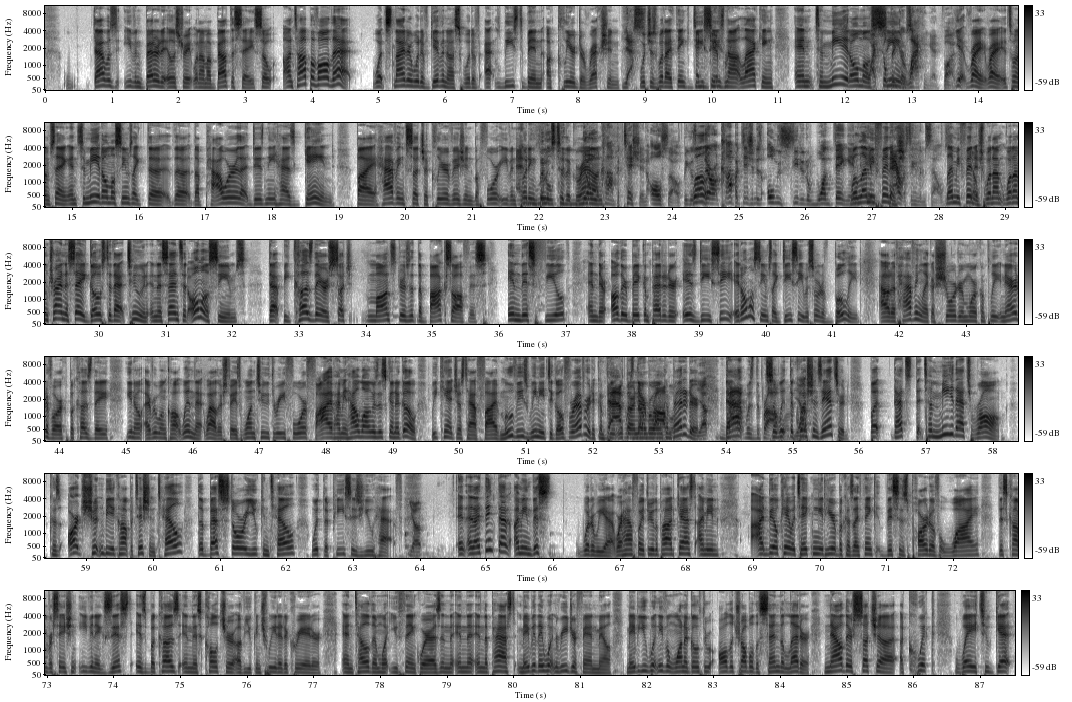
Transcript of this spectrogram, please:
that was even better to illustrate what I'm about to say. So on top of all that, what Snyder would have given us would have at least been a clear direction. Yes. Which is what I think DC's not lacking. And to me it almost I still seems think they're lacking it, but Yeah, right, right. It's what I'm saying. And to me it almost seems like the the the power that Disney has gained by having such a clear vision before even and putting boots to the ground. No competition, also because Well- their competition is only succeeded in one thing. In, Well, let me finish. Embarrassing themselves. Let me finish. What I'm what I'm trying to say goes to that tune. In a sense, it almost seems that because they are such monsters at the box office in this field and their other big competitor is DC, it almost seems like DC was sort of bullied out of having like a shorter, more complete narrative arc because they, you know, everyone caught wind that wow, there's phase one, two, three, four, five. I mean, how long is this gonna go? We can't just have five movies. We need to go forever to compete That with our number one competitor. Yep. That was the problem. So with the. Yep. question's answered. But that's that to me that's wrong because art shouldn't be a competition. Tell the best story you can tell with the pieces you have. Yep. And and I think that I mean this. What are we at? We're halfway through the podcast. I mean. I'd be okay with taking it here because I think this is part of why this conversation even exists is because in this culture of you can tweet at a creator and tell them what you think whereas in the in the in the past maybe they wouldn't read your fan mail maybe you wouldn't even want to go through all the trouble to send a letter now there's such a, a quick way to get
